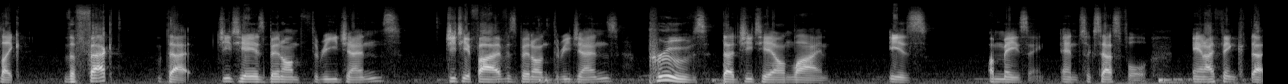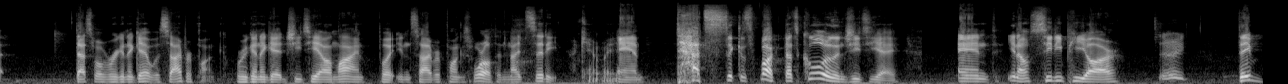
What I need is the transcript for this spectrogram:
Like the fact that GTA has been on three gens, GTA 5 has been on three gens, proves that GTA Online is amazing and successful. And I think that that's what we're gonna get with Cyberpunk. We're gonna get GTA Online, but in Cyberpunk's world in Night City I can't wait. and that's sick as fuck. That's cooler than GTA. And you know, CDPR, they've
